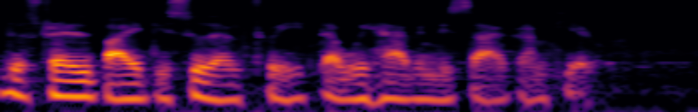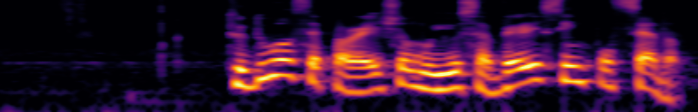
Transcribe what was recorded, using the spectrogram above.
illustrated by the Sudan 3 that we have in this diagram here. To do a separation, we use a very simple setup.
